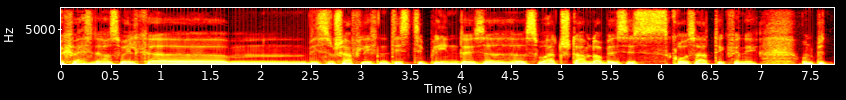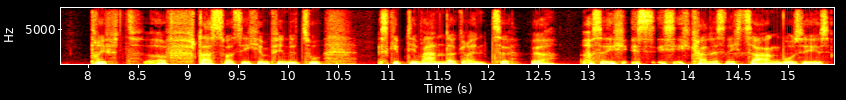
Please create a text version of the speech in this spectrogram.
ich weiß nicht, aus welcher äh, wissenschaftlichen Disziplin dieses Wort stammt, aber es ist großartig, finde ich, und betrifft auf das, was ich empfinde, zu. Es gibt die Wandergrenze, ja. Also ich, ich, ich kann es nicht sagen, wo sie ist.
